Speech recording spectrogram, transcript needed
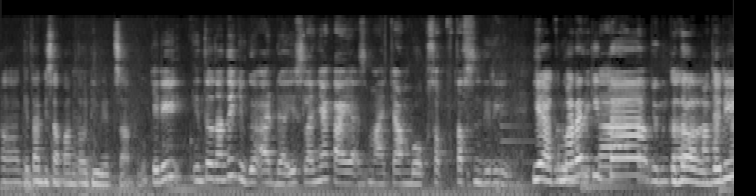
uh, kita bisa pantau di WhatsApp. Jadi itu nanti juga ada istilahnya kayak semacam workshop tersendiri. ya kemarin kita betul. lapangan, jadi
